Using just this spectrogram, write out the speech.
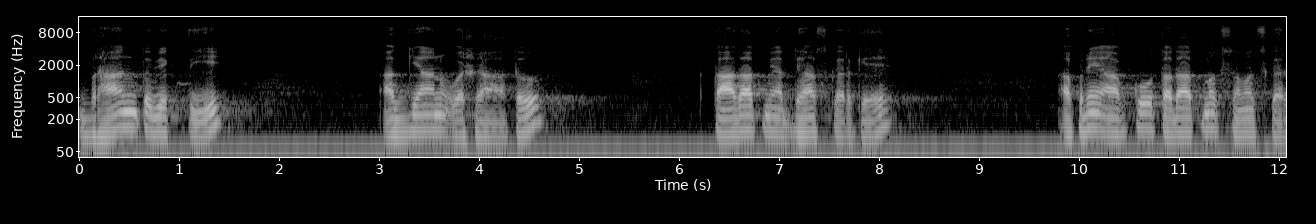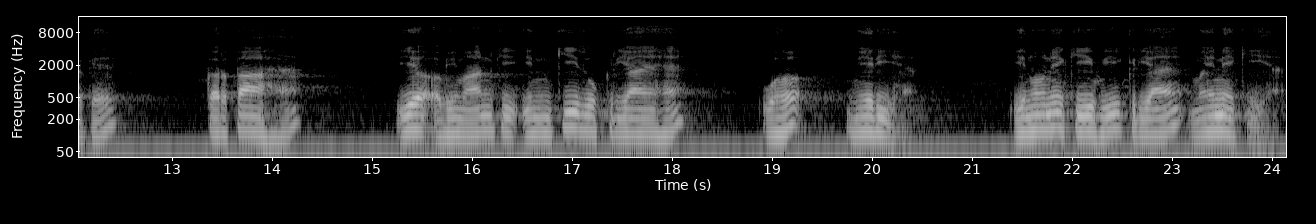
भ्रांत व्यक्ति अज्ञान वशात तादात्म्य अध्यास करके अपने आप को तदात्मक समझ करके करता है। यह अभिमान की इनकी जो क्रियाएँ हैं, वह मेरी है। इन्होंने की हुई क्रियाएँ मैंने की है,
